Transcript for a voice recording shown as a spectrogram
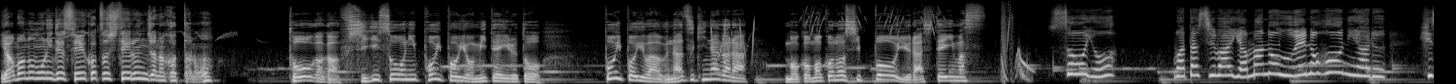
山の森で生活しているんじゃなかったの？トーガが不思議そうにポイポイを見ているとポイポイはうなずきながらモコモコの尻尾を揺らしています。そうよ。私は山の上の方にある翡翠の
